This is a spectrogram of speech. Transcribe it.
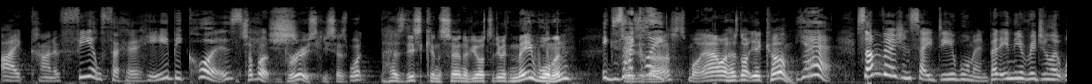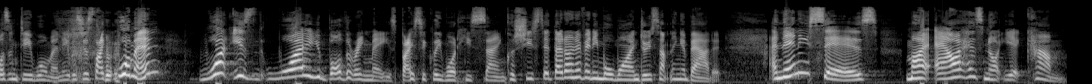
I kind of feel for her here because somewhat she, brusque. He says, "What has this concern of yours to do with me, woman?" Exactly. Asked, My hour has not yet come. Yeah. Some versions say "dear woman," but in the original it wasn't "dear woman." It was just like "woman." What is, why are you bothering me? Is basically what he's saying. Because she said, they don't have any more wine, do something about it. And then he says, my hour has not yet come.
